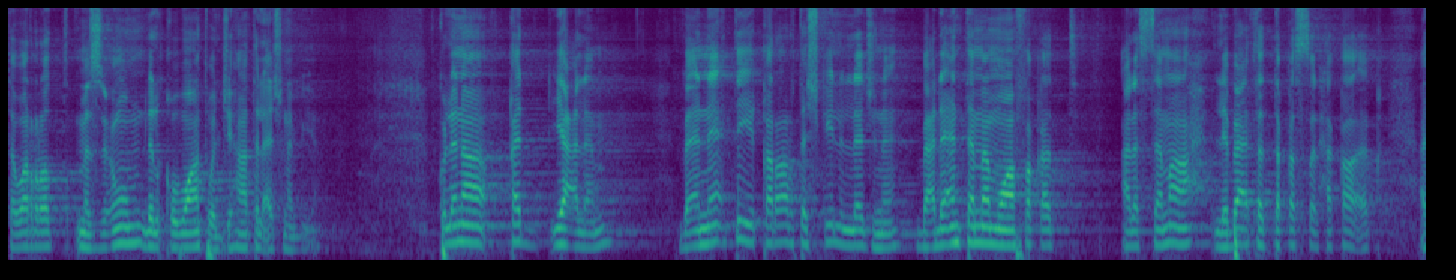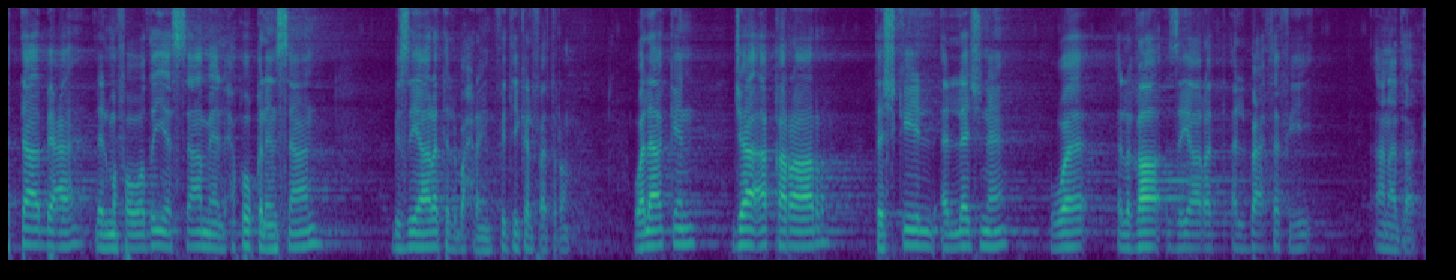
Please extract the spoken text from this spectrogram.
تورط مزعوم للقوات والجهات الأجنبية. كلنا قد يعلم بأن يأتي قرار تشكيل اللجنة بعد أن تم موافقة على السماح لبعثة تقصي الحقائق التابعة للمفوضية السامية لحقوق الإنسان بزيارة البحرين في تلك الفترة. ولكن جاء قرار تشكيل اللجنة وإلغاء زيارة البعثة في آنذاك.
